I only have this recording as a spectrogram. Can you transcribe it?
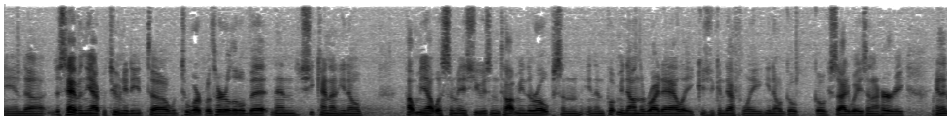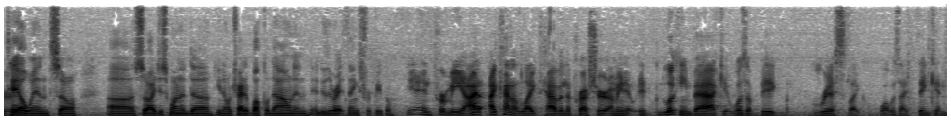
and uh, just having the opportunity to to work with her a little bit, and then she kind of you know helped me out with some issues and taught me the ropes and, and then put me down the right alley because you can definitely you know go go sideways in a hurry For in sure. a tailwind. So uh, so I just wanted to you know try to buckle down and, and do the right things for people. Yeah, and for me, I, I kind of liked having the pressure. I mean, it, it, looking back, it was a big risk. Like, what was I thinking?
